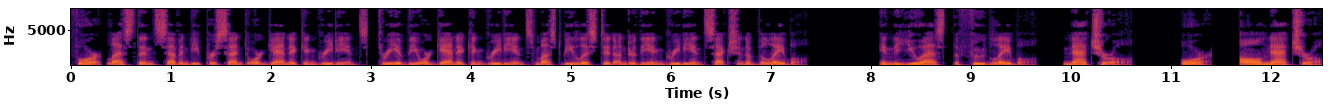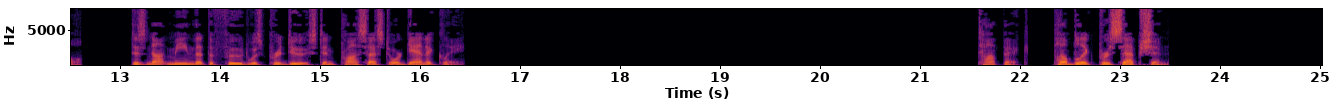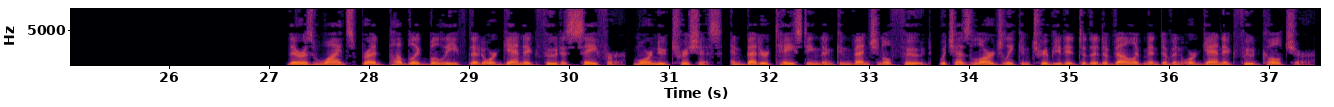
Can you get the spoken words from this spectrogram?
4 less than 70% organic ingredients, three of the organic ingredients must be listed under the ingredient section of the label. In the U.S., the food label, "'natural' or "'all natural' does not mean that the food was produced and processed organically. Public perception There is widespread public belief that organic food is safer, more nutritious, and better tasting than conventional food, which has largely contributed to the development of an organic food culture.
